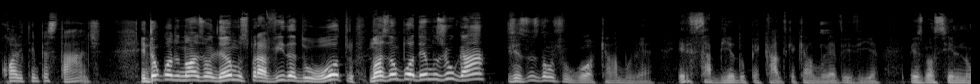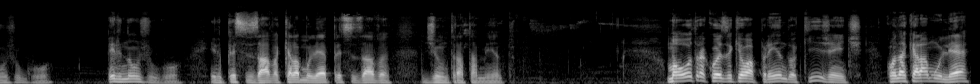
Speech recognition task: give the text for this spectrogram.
colhe tempestade. Então, quando nós olhamos para a vida do outro, nós não podemos julgar. Jesus não julgou aquela mulher. Ele sabia do pecado que aquela mulher vivia. Mesmo assim, ele não julgou. Ele não julgou. Ele precisava, aquela mulher precisava de um tratamento. Uma outra coisa que eu aprendo aqui, gente, quando aquela mulher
